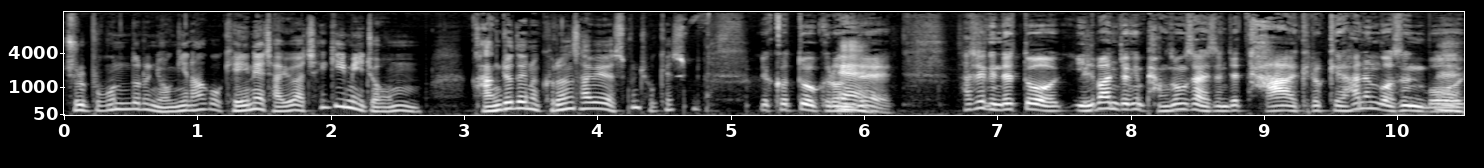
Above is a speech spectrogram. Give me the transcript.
줄 부분들은 용인하고 개인의 자유와 책임이 좀 강조되는 그런 사회였으면 좋겠습니다. 그것도 그런데 네. 사실 근데 또 일반적인 방송사에서 이제 다 그렇게 하는 것은 뭐 네.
